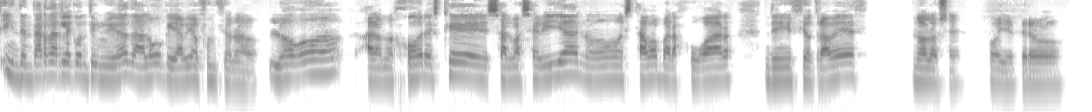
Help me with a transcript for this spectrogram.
intentar darle continuidad a algo que ya había funcionado. Luego, a lo mejor es que Salva Sevilla no estaba para jugar de inicio otra vez, no lo sé. Oye, pero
